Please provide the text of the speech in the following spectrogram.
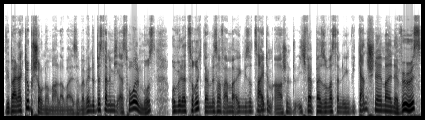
wie bei einer Clubshow normalerweise. Weil wenn du das dann nämlich erst holen musst und wieder zurück, dann ist auf einmal irgendwie so Zeit im Arsch und ich werde bei sowas dann irgendwie ganz schnell mal nervös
